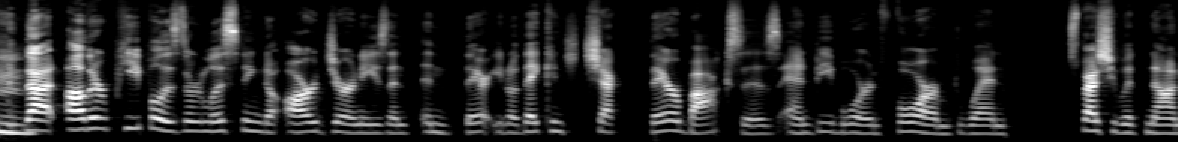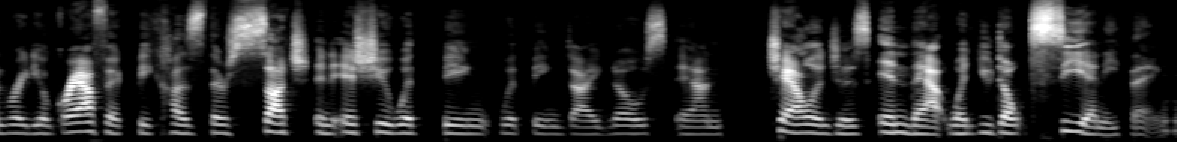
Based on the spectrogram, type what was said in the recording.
mm. that other people as they're listening to our journeys and and their you know they can check their boxes and be more informed when especially with non-radiographic because there's such an issue with being with being diagnosed and challenges in that when you don't see anything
